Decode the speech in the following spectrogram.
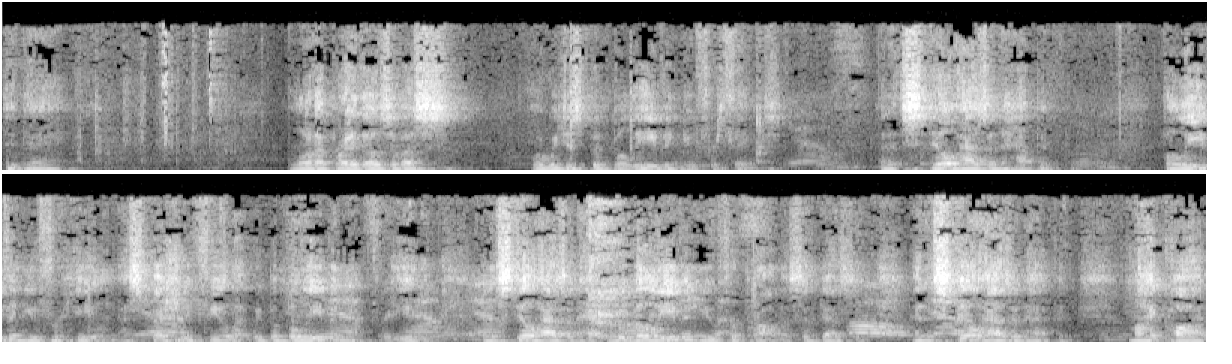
today. Lord, I pray those of us where we just been believing you for things. And it still hasn't happened. Mm. Believe in you for healing. I especially feel like we've been believing you for healing and it still hasn't happened. We believe in you for promise and destiny. Oh, and it still hasn't happened. My God,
